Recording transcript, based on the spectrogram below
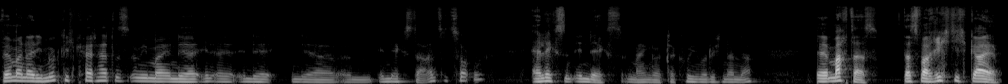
wenn man da die Möglichkeit hat, es irgendwie mal in der, in, äh, in der, in der ähm, Index da anzuzocken. Alex und Index, mein Gott, da komme ich mal durcheinander. Äh, macht das. Das war richtig geil.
